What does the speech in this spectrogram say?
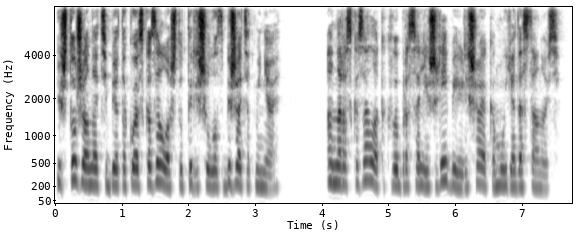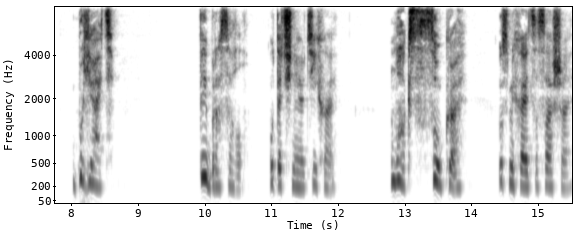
«И что же она тебе такое сказала, что ты решила сбежать от меня?» Она рассказала, как вы бросали жребий, решая, кому я достанусь. Блять! Ты бросал, уточняю тихо. Макс, сука! Усмехается Саша.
